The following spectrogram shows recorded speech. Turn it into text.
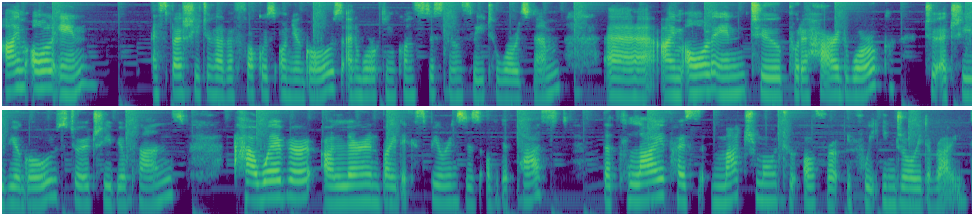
I'm all in, especially to have a focus on your goals and working consistently towards them. Uh, I'm all in to put a hard work to achieve your goals, to achieve your plans. However, I learned by the experiences of the past that life has much more to offer if we enjoy the ride.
